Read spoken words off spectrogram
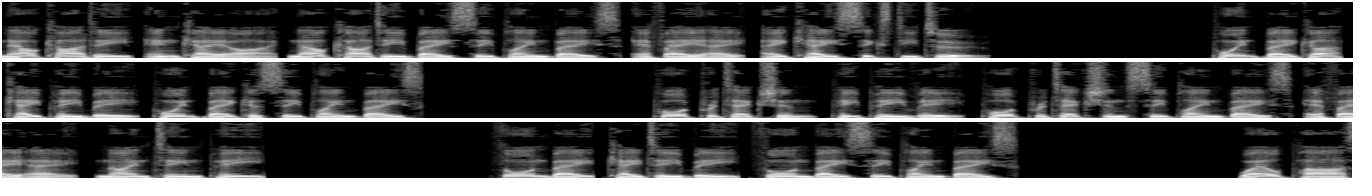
Naukati NKI Naukati Bay Seaplane Base FAA AK62 Point Baker KPB Point Baker Seaplane Base. Port Protection PPV Port Protection Seaplane Base FAA 19P Thorn Bay KTB Thorn Bay Seaplane Base. Whale Pass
